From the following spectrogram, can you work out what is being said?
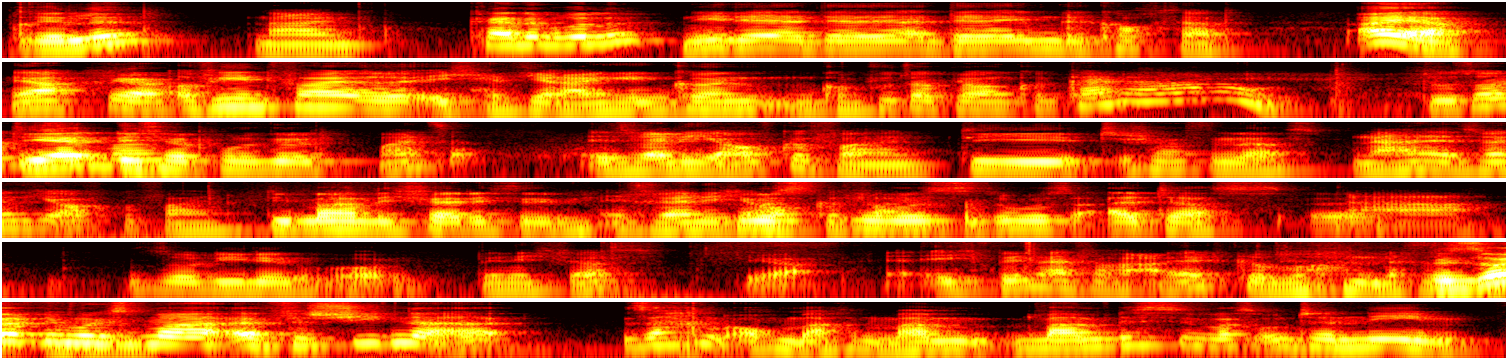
Brille? Nein. Keine Brille? Nee, der, der, der eben gekocht hat. Ah ja. Ja, Ja. auf jeden Fall, äh, ich hätte hier reingehen können, einen Computer klauen können, keine Ahnung. Du solltest Die hätten dich verprügelt. Meinst du? Es wäre nicht aufgefallen. Die, schaffen das. Nein, es wäre nicht aufgefallen. Die machen dich fertig. Es wäre nicht Du bist, du aufgefallen. bist, du bist alters äh, Ah, solide geworden. bin ich das? Ja. Ich bin einfach alt geworden. das Wir sollten das übrigens mal äh, verschiedene äh, Sachen auch machen. Mal, mal ein bisschen was unternehmen.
